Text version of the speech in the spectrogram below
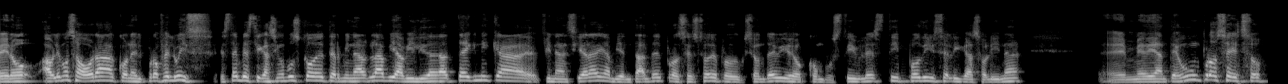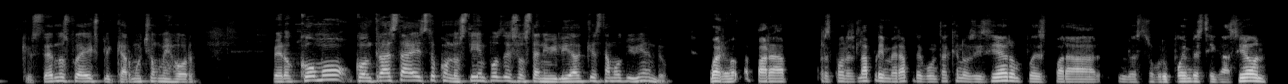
Pero hablemos ahora con el profe Luis. Esta investigación buscó determinar la viabilidad técnica, financiera y ambiental del proceso de producción de biocombustibles tipo diésel y gasolina eh, mediante un proceso que usted nos puede explicar mucho mejor. Pero ¿cómo contrasta esto con los tiempos de sostenibilidad que estamos viviendo? Bueno, para responder la primera pregunta que nos hicieron, pues para nuestro grupo de investigación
